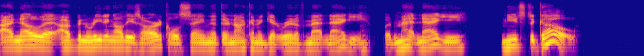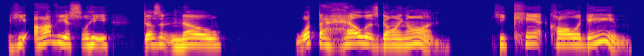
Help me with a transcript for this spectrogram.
I know that I've been reading all these articles saying that they're not going to get rid of Matt Nagy, but Matt Nagy needs to go. He obviously doesn't know what the hell is going on. He can't call a game.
